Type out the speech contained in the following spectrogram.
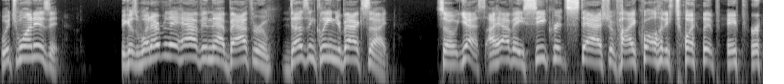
Which one is it? Because whatever they have in that bathroom doesn't clean your backside. So yes, I have a secret stash of high quality toilet paper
